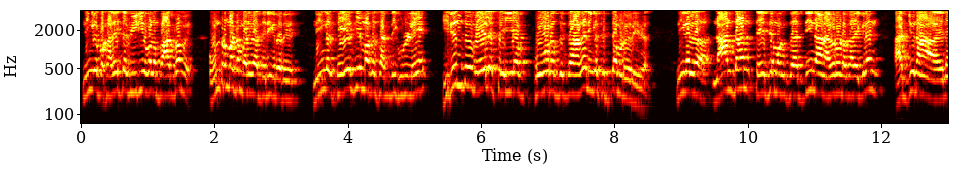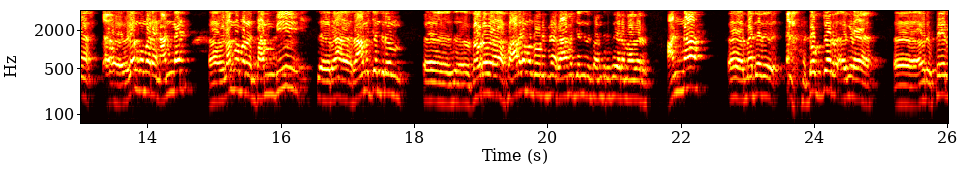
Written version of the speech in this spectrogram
நீங்க இப்ப கதைத்த வீடியோக்களும் பார்க்கிறோம். ஒன்று மட்டும் அறிவா தெரிகிறது? நீங்கள் தேசிய மக்கள் சக்திக்குள்ளே இருந்து வேலை செய்ய போறதுக்காக நீங்கள் திட்டமிடுகிறீர்கள். நீங்கள் நான் தான் தேசிய மக்கள் சக்தி நான் அவரோட கதைக்கிறேன் அர்ஜுனா என்ன இளங்குமரன் அண்ணன் இளங்குமரன் தம்பி ராமச்சந்திரன் ராமச்சந்திரம் கௌரவ பாராளுமன்ற உறுப்பினர் ராமச்சந்திரன் சந்திரசேகரம் அவர் அண்ணா அஹ், மற்றது டாக்டர் எங்கட அஹ், அவர் பேர்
